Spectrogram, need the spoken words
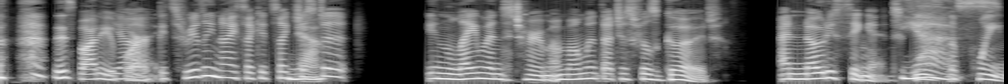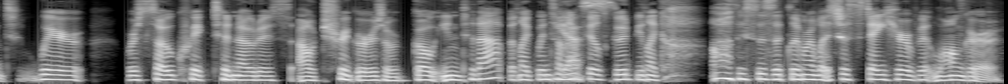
this body of yeah. work. It's really nice. Like it's like just a in layman's term, a moment that just feels good. And noticing it is Yes. the point where we're so quick to notice our triggers or go into that. But like when something Yes. feels good, be like, oh, this is a glimmer. Let's just stay here a bit longer.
